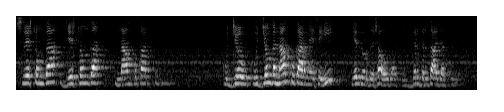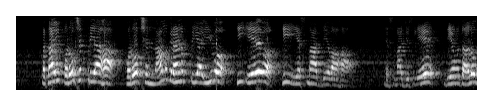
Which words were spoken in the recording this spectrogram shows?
श्रेष्ठों का, ज्येष्ठों का नाम पुकारते हैं। पूज्यो, पूज्यों का नाम पुकारने से ही ये दुर्दशा हो जाती है, दरिद्रता आ जाती है। तथा ही परोक्ष प्रिया, परोक्ष नाम ग्रहण प्रिया इव ही एव ही यस्मात देवा। यस्मात जिसलिए देवता लोग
